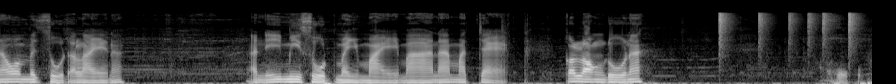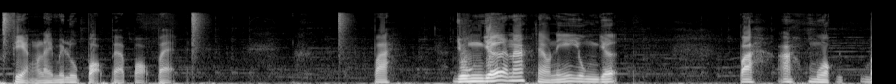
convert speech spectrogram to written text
นะว่ามันเป็นสูตรอะไรนะ อันนี้มีสูตรใหม่ ๆ มานะ มาแจก ก็ลองดูนะโหเสียงอะไรไม่รู้เปาะแปะเปาะแปะไปยุงเยอะนะ แถวนี้ยุงเยอะปะอะหมวกใบ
